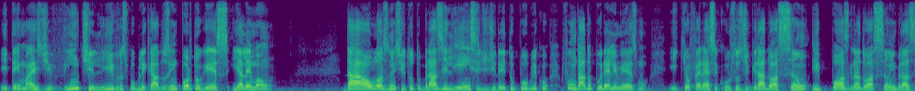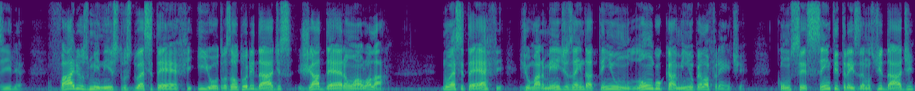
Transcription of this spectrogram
e tem mais de 20 livros publicados em português e alemão. Dá aulas no Instituto Brasiliense de Direito Público, fundado por ele mesmo, e que oferece cursos de graduação e pós-graduação em Brasília. Vários ministros do STF e outras autoridades já deram aula lá. No STF, Gilmar Mendes ainda tem um longo caminho pela frente. Com 63 anos de idade,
